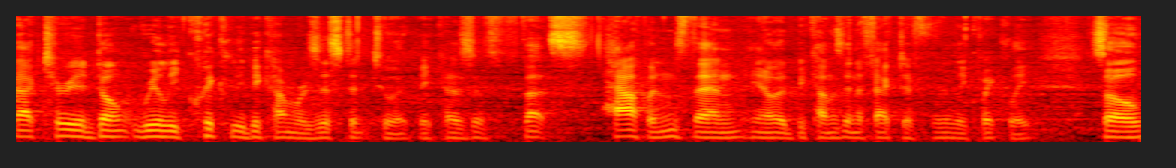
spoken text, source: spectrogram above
bacteria don't really quickly become resistant to it because if that happens, then you know it becomes ineffective really quickly. So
